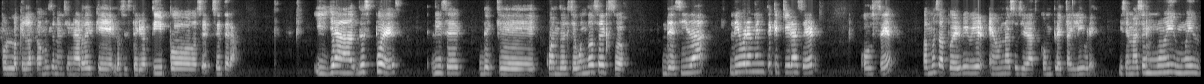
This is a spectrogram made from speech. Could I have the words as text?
por lo que le acabamos de mencionar, de que los estereotipos, etc. Y ya después dice de que cuando el segundo sexo decida libremente qué quiere hacer o ser, vamos a poder vivir en una sociedad completa y libre. Y se me hace muy, muy,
